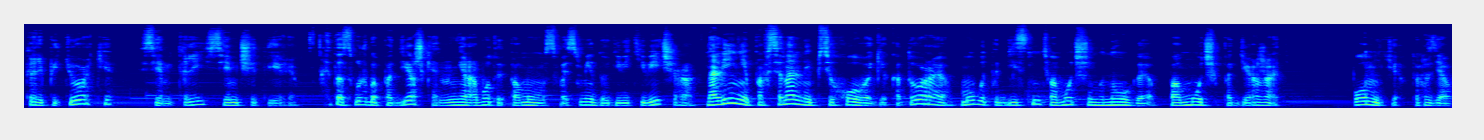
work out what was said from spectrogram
3 пятерки 7374. Это служба поддержки, она не работает, по-моему, с 8 до 9 вечера. На линии профессиональные психологи, которые могут объяснить вам очень многое, помочь поддержать. Помните, друзья,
